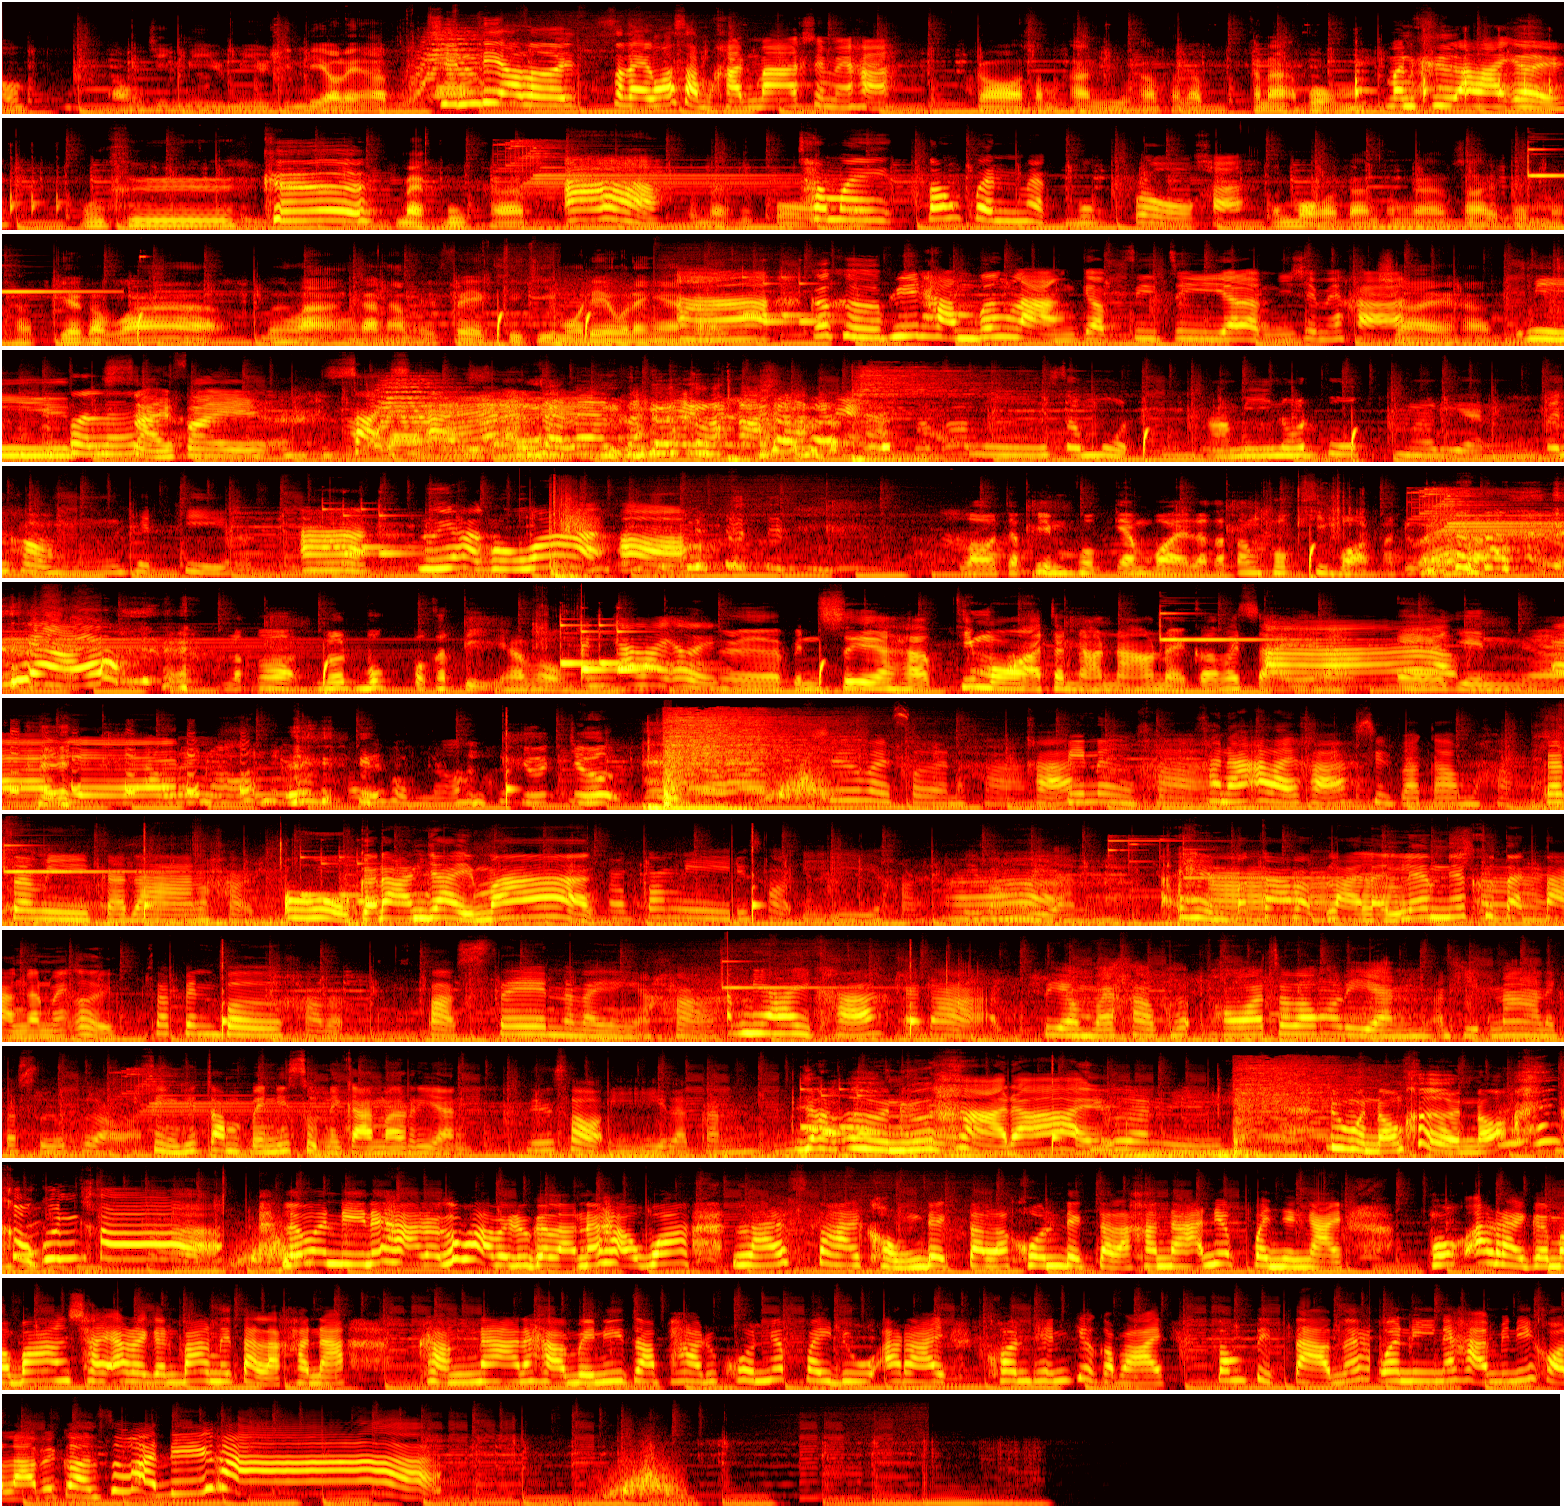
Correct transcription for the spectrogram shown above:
เอาจริงๆมีอยู่มีอยู่ชิ้นเดียวเลยครับ ชิ้นเดียวเลยแสดงว่าสำคัญมากใช่ไหมคะ ก็สำคัญอยู่ครับสำหรับคณะผมมันคืออะไรเอ่ย มันคือ คือ MacBook ครับอ่าเป็น MacBook Pro ทำไมต้องเป็น macbook pro คะ มันเหมาะกับการทำงานสายผมอะครับเกี่ยวกับว่าเบื้องหลังการทำเอฟเฟกต์ CG โมเดลอะไรเงี้ยคอ่ารับก็คือพี่ทำเบื้องหลังเกี่ยวกับ CG อะไรแบบนี้ใช่ไหมคะ ใช่ครับ มีเปิดเลยสายไฟสายสายสายแลนแล้วก็มีสมุดอ่ามีโน้ตบุ๊กมาเรียนเป็นของ HP ค่ะอ่าหนูอยากรู้ว่าเอ่อ เราจะพิมพ์โปรแกรมบ่อยแล้วก็ต้องพกคีย์บอร์ดมาด้วย เดี๋ยวแล้วก็โน้ตบุ๊กปกติครับผม อันนี้อะไรเอ่ย เออเป็นเสื้อครับที่มออาจจะหนาวๆหน่อยก็ไม่ใส่ครับอ่าแอร์เย็นคแอรับร์เย็นเอาไว้นอนเอาไว้ผมนอน จุ๊จุชื่อใบเฟิร์นค่ะ ค่ะ ปีหนึ่งค่ะคณะอะไรคะ ศิลปกรรมค่ะ ก็จะมีกระดานค่ะ โอ้โห กระดานใหญ่มาก แล้วก็มีสอบ EE ค่ะ ที่ต้องเรียน เห็นปากกาแบบหลายๆเล่มเนี่ยคือใช่แตกต่างกันไหมเอ่ย จะเป็นเบอร์ค่ะแบบตัดเส้นอะไรอย่างเงี้ยค่ะ มีอะไรอีกคะ กระดาษเตรียมไว้ค่ะ เพราะเพราะว่าจะต้องเรียนอาทิตย์หน้าเลยก็ซื้อเผื่อไว้สิ่งที่จำเป็นที่สุดในการมาเรียน ดินสอ EE แล้วกันอย่างอื่นคือหาได้เพื่อนมี ดูเหมือนน้องเขินเนาะ ขอบคุณค่ะ แล้ววันนี้นะคะเราก็พาไปดูกันแล้วนะคะว่าไลฟ์สไตล์ของเด็กแต่ละคนเด็กแต่ละคณะเนี่ยเป็นยังไงพกอะไรกันมาบ้างใช้อะไรกันบ้างในแต่ละคณะ ครั้งหน้านะคะเมนี่จะพาทุกคนเนี่ยไปดูอะไรคอนเทนต์เกี่ยวกับอะไรต้องติดตามนะวันนี้นะคะเมนี่ขอลาไปก่อนสวัสดีค่ะ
